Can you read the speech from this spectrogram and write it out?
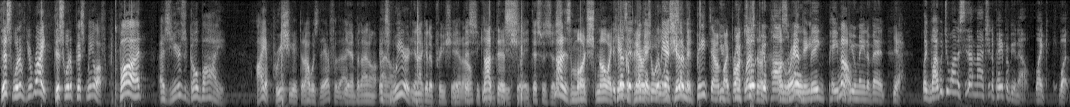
this would have. You're right. This would have pissed me off. But as years go by, I appreciate that I was there for that. Yeah, but I don't. I It's don't- weird. You're not going to appreciate You know? this. You Not this. appreciate. This was just Not as much. No, I It can't compare okay, it to a let me ask you legitimate beatdown You- by Brock you took Lesnar on Randy. big pay per view No. main event. Yeah. Like, why would you want to see that match in a pay per view now? Like, what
